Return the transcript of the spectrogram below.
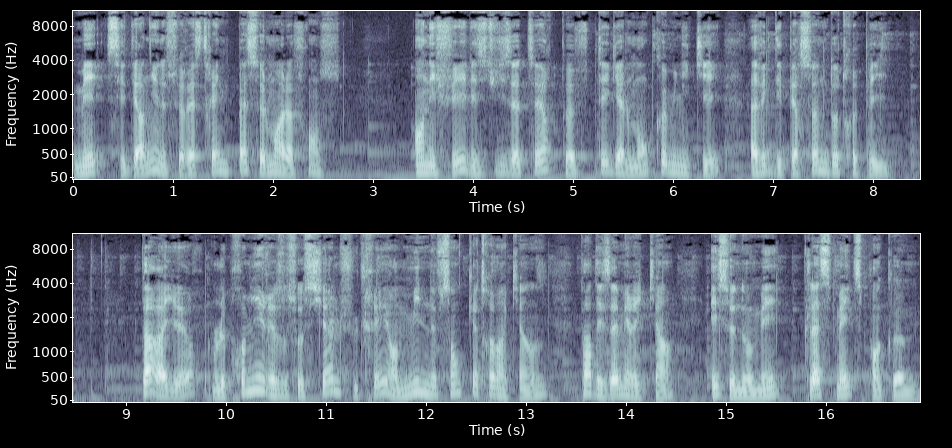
Mais ces derniers ne se restreignent pas seulement à la France. En effet, les utilisateurs peuvent également communiquer avec des personnes d'autres pays. Par ailleurs, le premier réseau social fut créé en 1995 par des Américains et se nommait classmates.com.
